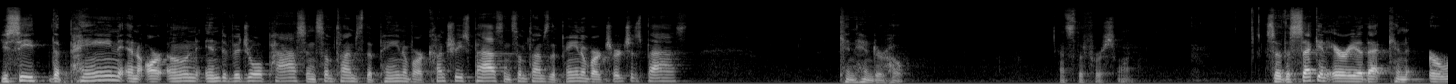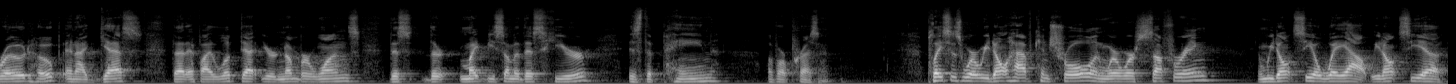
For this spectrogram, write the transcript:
You see, the pain in our own individual past, and sometimes the pain of our country's past, and sometimes the pain of our church's past, can hinder hope. That's the first one. So, the second area that can erode hope, and I guess that if I looked at your number ones, this, there might be some of this here, is the pain of our present. Places where we don't have control and where we're suffering and we don't see a way out. We don't see a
